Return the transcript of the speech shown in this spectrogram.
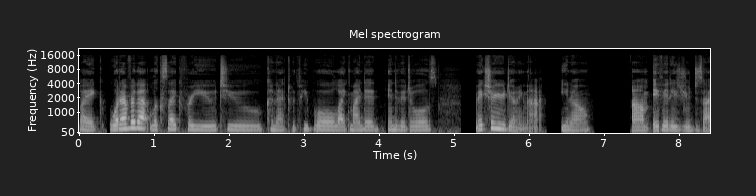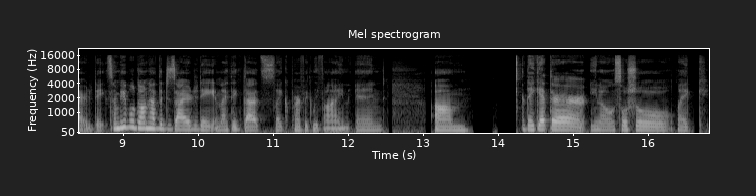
Like whatever that looks like for you to connect with people, like-minded individuals, make sure you're doing that, you know? Um, if it is your desire to date. Some people don't have the desire to date and I think that's like perfectly fine and um they get their, you know, social like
